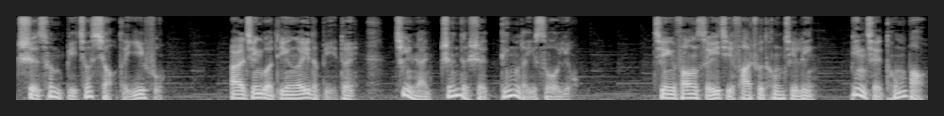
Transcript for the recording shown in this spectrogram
尺寸比较小的衣服，而经过 DNA 的比对，竟然真的是丁雷所有。警方随即发出通缉令，并且通报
